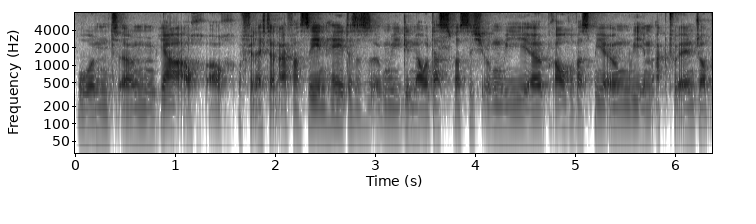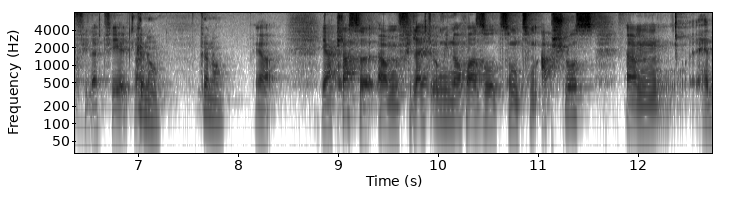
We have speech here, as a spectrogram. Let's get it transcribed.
und ähm, ja, auch, auch vielleicht dann einfach sehen, hey, das ist irgendwie genau das, was ich irgendwie äh, brauche, was mir irgendwie im aktuellen Job vielleicht fehlt. Ne? Genau, genau. Ja, ja klasse. Ähm, vielleicht irgendwie nochmal so zum, zum Abschluss. Ähm, Herr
